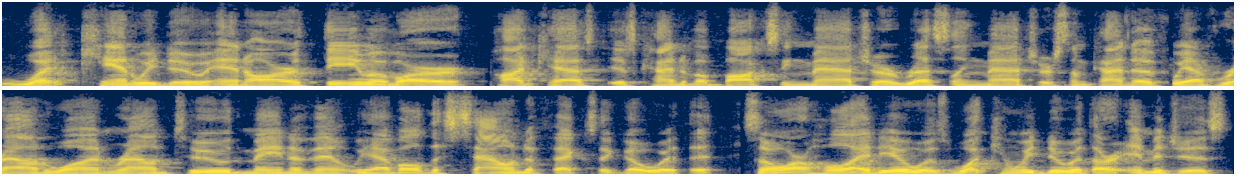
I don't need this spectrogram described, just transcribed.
what can we do? And our theme of our podcast is kind of a boxing match or a wrestling match or some kind of. We have round one, round two, the main event. We have all the sound effects that go with it. So our whole idea was, what can we do with our images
